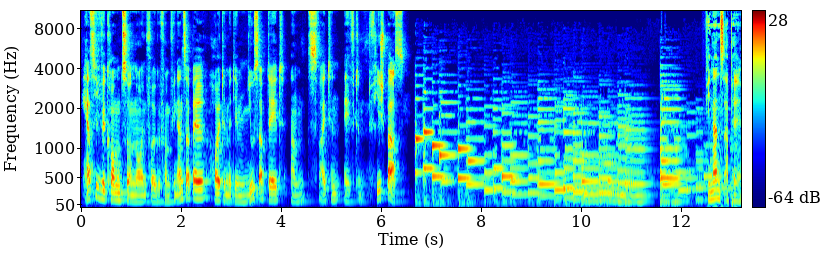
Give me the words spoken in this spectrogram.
Herzlich willkommen zur neuen Folge vom Finanzappell. Heute mit dem News Update am 2.11. Viel Spaß! Finanzappell.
